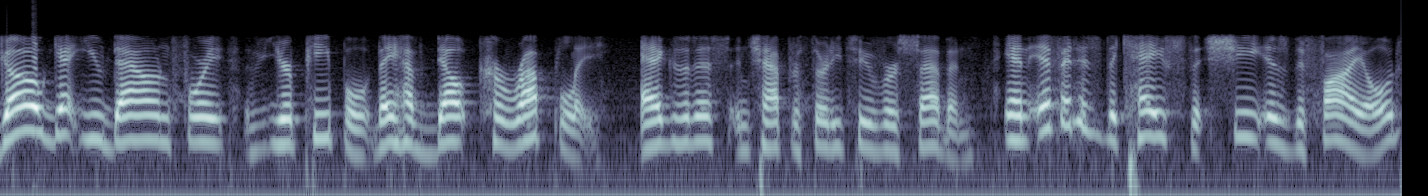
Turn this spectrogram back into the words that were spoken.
Go get you down for your people. They have dealt corruptly. Exodus in chapter 32, verse 7. And if it is the case that she is defiled,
